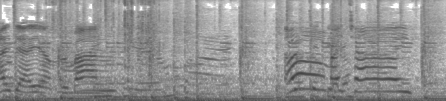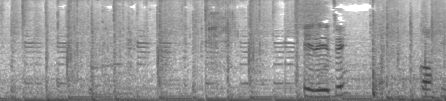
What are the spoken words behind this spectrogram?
आज आयो हाम्रो बाल के अरे चाहिँ coffee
